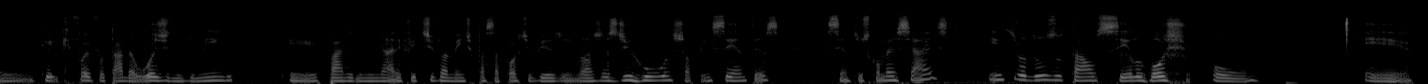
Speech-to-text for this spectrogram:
eh, que, que foi votada hoje no domingo eh, para eliminar efetivamente o passaporte verde em lojas de rua, shopping centers, centros comerciais e introduz o tal selo roxo ou eh,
